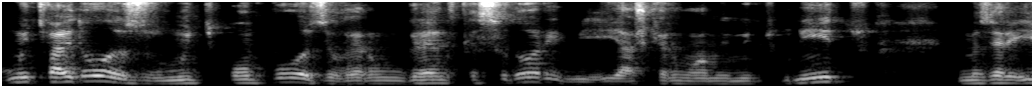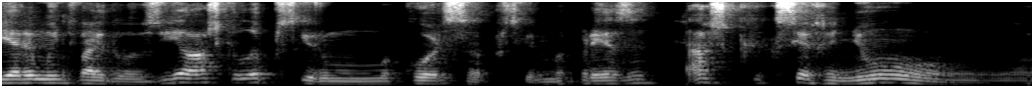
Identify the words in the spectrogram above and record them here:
muito vaidoso, muito pomposo, ele era um grande caçador e, e acho que era um homem muito bonito, mas era, e era muito vaidoso. E eu acho que ele a perseguir uma corça, a perseguir uma presa, acho que, que se arranhou,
